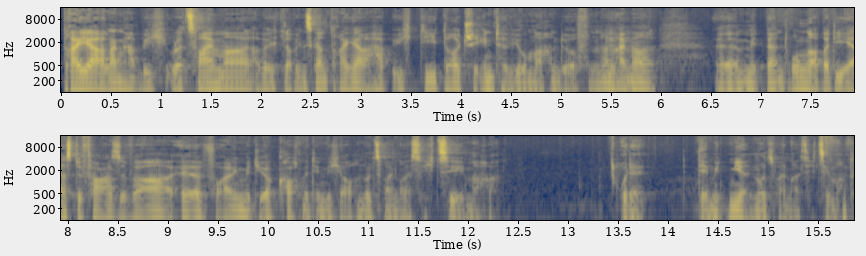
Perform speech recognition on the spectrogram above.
drei Jahre lang habe ich, oder zweimal, aber ich glaube insgesamt drei Jahre habe ich die deutsche Interview machen dürfen. Ne? Mhm. Einmal mit Bernd Runge, aber die erste Phase war äh, vor allem mit Jörg Koch, mit dem ich ja auch 032C mache. Oder der mit mir 032C macht.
